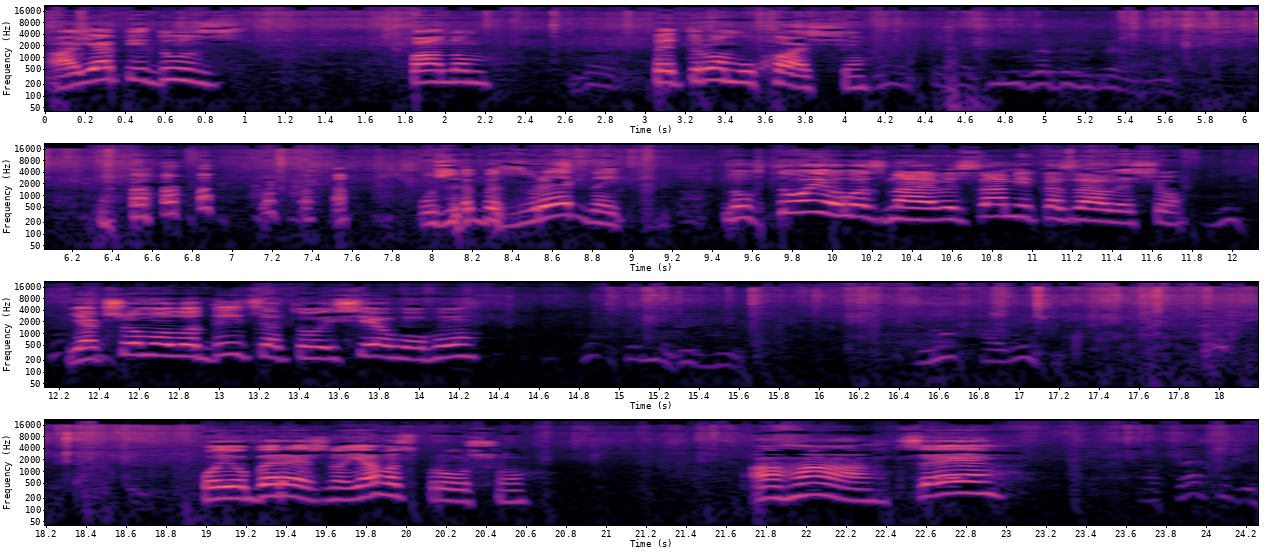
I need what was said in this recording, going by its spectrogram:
А я піду з паном Петром у хащі. Уже безвредний. Ну хто його знає? Ви самі казали, що якщо молодиця, то ще ого. Ой, обережно, я вас прошу. Ага, це Оце сюди,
